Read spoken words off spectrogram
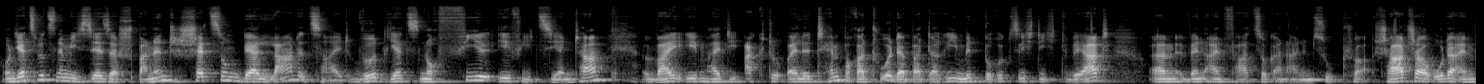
Und jetzt wird es nämlich sehr, sehr spannend. Schätzung der Ladezeit wird jetzt noch viel effizienter, weil eben halt die aktuelle Temperatur der Batterie mit berücksichtigt wird ähm, wenn ein Fahrzeug an einem Supercharger oder einem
